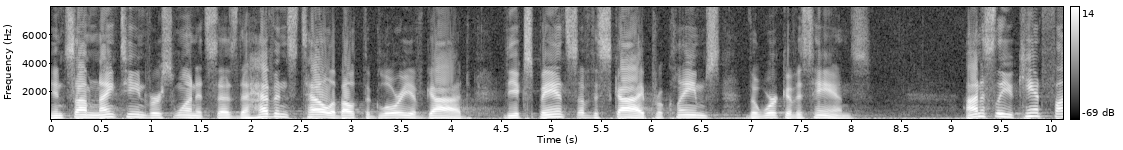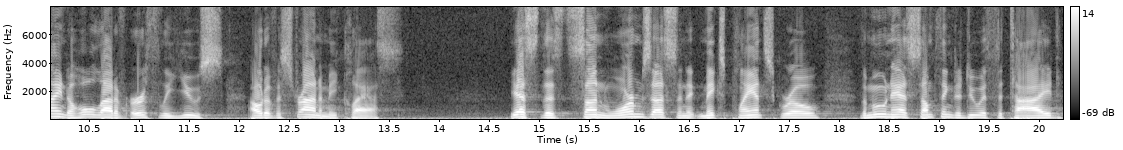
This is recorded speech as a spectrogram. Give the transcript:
In Psalm 19, verse 1, it says, The heavens tell about the glory of God, the expanse of the sky proclaims the work of his hands. Honestly, you can't find a whole lot of earthly use out of astronomy class. Yes, the sun warms us and it makes plants grow. The moon has something to do with the tide.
